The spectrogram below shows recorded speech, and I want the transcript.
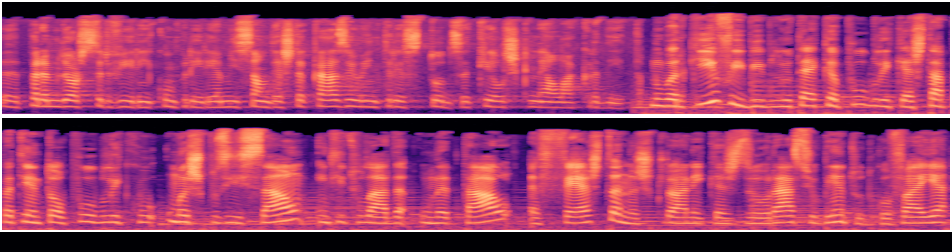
eh, para melhor servirem e cumprirem a missão desta casa e o interesse de todos aqueles que nela acreditam. No Arquivo e Biblioteca Pública está patente ao público uma exposição intitulada O Natal, a Festa, nas crónicas de Horácio Bento de Gouveia,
